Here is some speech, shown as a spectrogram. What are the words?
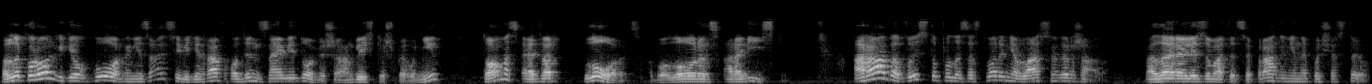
Велику роль в його організації відіграв один з найвідоміших англійських шпигунів Томас Едвард Лоуренс або Лоуренс Аравійський. Араби виступили за створення власної держави, але реалізувати це прагнення не пощастило.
